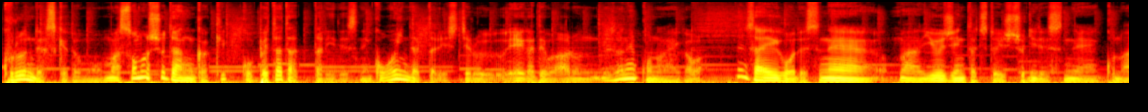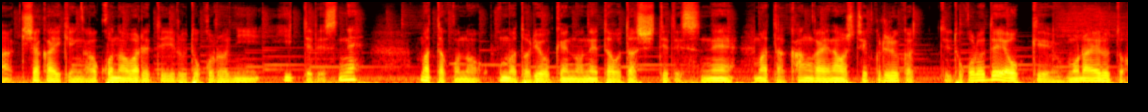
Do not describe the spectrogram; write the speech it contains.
来るんですけども、まあ、その手段が結構ベタだったりですね、強引だったりしてる映画ではあるんですよね、この映画は。で最後ですね、まあ、友人たちと一緒にですね、この記者会見が行われているところに行ってですね、またこの馬と猟犬のネタを出してですね、また考え直してくれるかっていうところで OK をもらえると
